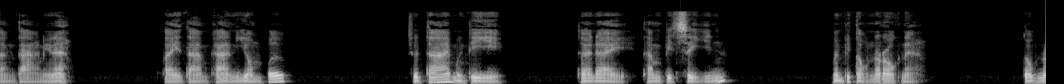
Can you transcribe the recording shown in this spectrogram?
ต่างๆนี่นะ ไปตามค่านิยมปุ๊บ สุดท้ายบางทีถ้าได้ทำผิดศีล มันไปตกนรกนะ ตกน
